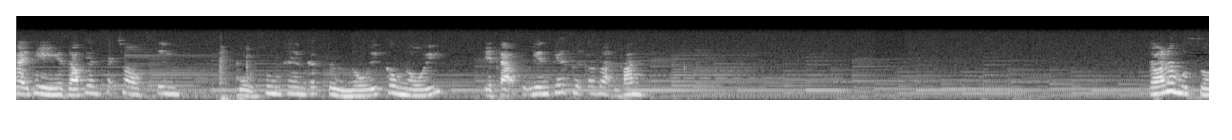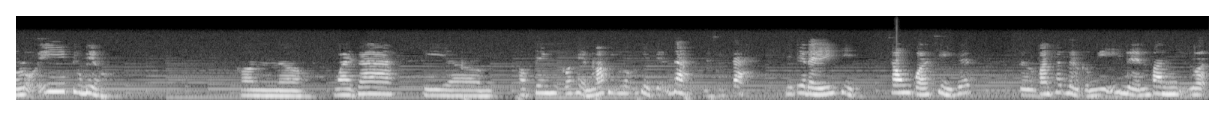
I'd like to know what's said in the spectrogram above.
Vậy thì giáo viên sẽ cho học sinh bổ sung thêm các từ nối câu nối để tạo sự liên kết giữa các đoạn văn. Đó là một số lỗi tiêu biểu. Còn uh, ngoài ra thì uh, học sinh có thể mắc những lỗi từ diễn đạt để chính tả những cái đấy thì trong quá trình viết từ văn phát biểu cảm nghĩ đến văn nghị luận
